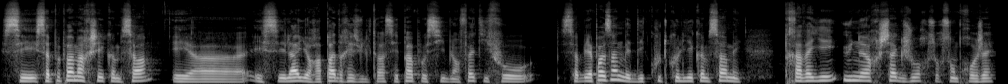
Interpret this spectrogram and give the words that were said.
C'est, ça peut pas marcher comme ça, et, euh, c'est là il y aura pas de résultat, c'est pas possible. En fait, il faut, il n'y a pas besoin de mettre des coups de collier comme ça, mais travailler une heure chaque jour sur son projet,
